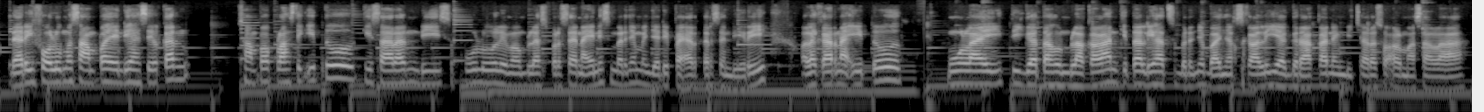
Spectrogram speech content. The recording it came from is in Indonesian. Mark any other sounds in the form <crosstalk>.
dari volume sampah yang dihasilkan sampah plastik itu kisaran di 10-15 persen. Nah ini sebenarnya menjadi PR tersendiri. Oleh karena itu mulai tiga tahun belakangan kita lihat sebenarnya banyak sekali ya gerakan yang bicara soal masalah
